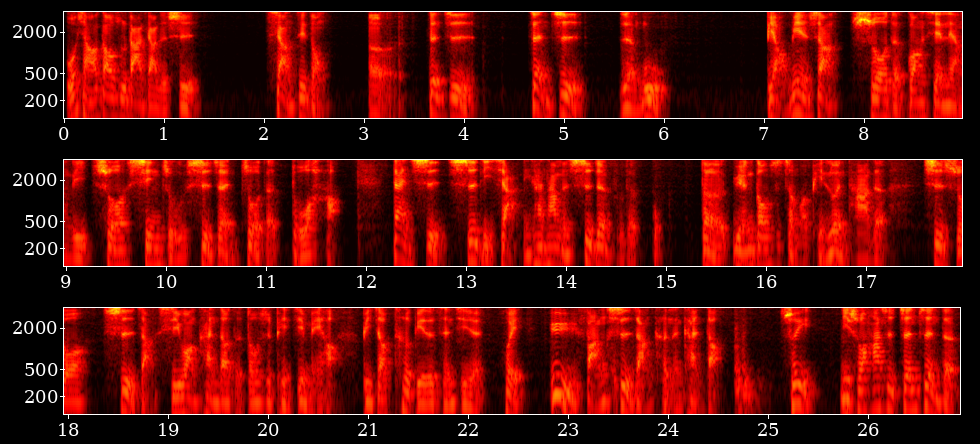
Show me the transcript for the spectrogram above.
我想要告诉大家的是，像这种呃政治政治人物，表面上说的光鲜亮丽，说新竹市政做的多好，但是私底下，你看他们市政府的的员工是怎么评论他的？是说市长希望看到的都是平静美好。比较特别的陈情人会预防市长可能看到，所以你说他是真正的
